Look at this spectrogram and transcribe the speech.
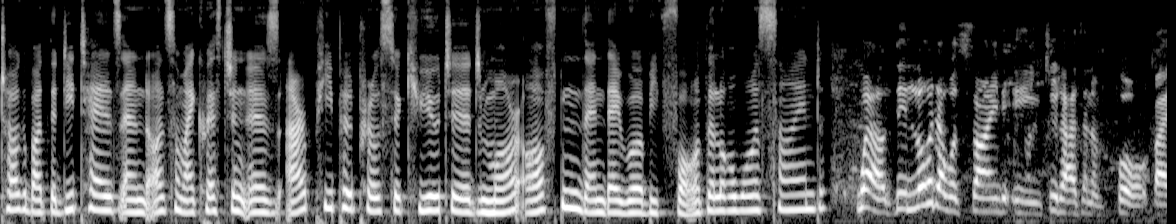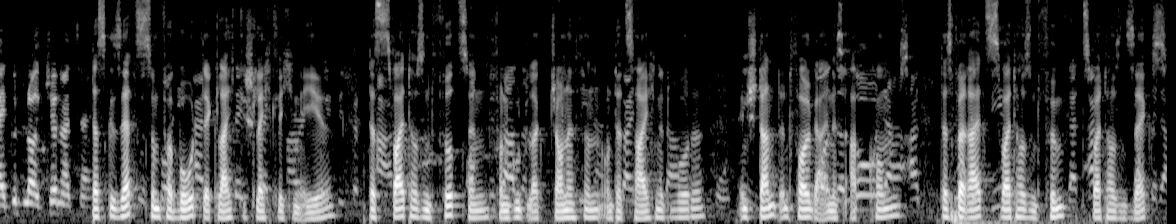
Talk about the details, and also my question is Are people prosecuted more often than they were before the law was signed? Well, the law that was signed in 2004 by Goodluck Jonathan. Das Gesetz zum Verbot der gleichgeschlechtlichen Ehe, das 2004 2014 von Goodluck Jonathan unterzeichnet wurde, entstand infolge eines Abkommens, das bereits 2005, 2006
